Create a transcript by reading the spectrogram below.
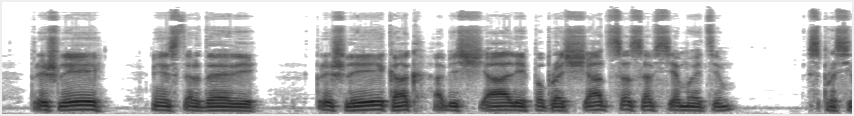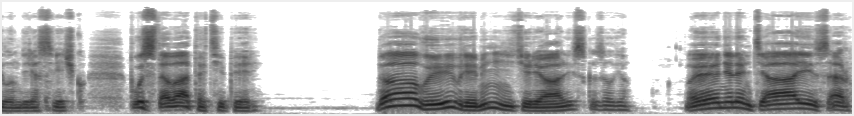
— Пришли, мистер Дэви, пришли, как обещали, попрощаться со всем этим. — спросил он, беря свечку. — Пустовато теперь. — Да, вы времени не теряли, — сказал я. — Мы не лентяи, сэр.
